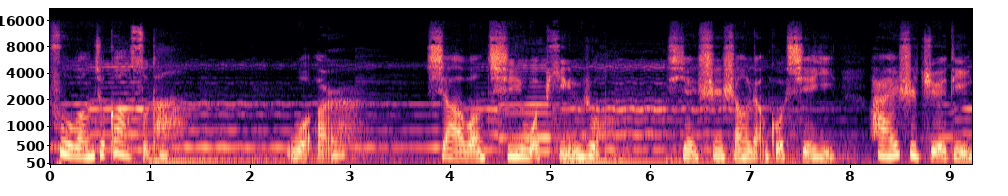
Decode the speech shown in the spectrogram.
父王就告诉他：“我儿夏王欺我贫弱，先师商量过协议，还是决定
